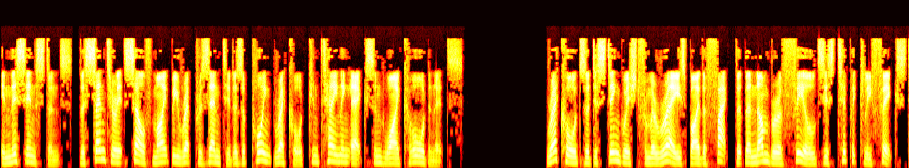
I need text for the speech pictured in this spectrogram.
In this instance, the center itself might be represented as a point record containing x and y coordinates. Records are distinguished from arrays by the fact that the number of fields is typically fixed,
